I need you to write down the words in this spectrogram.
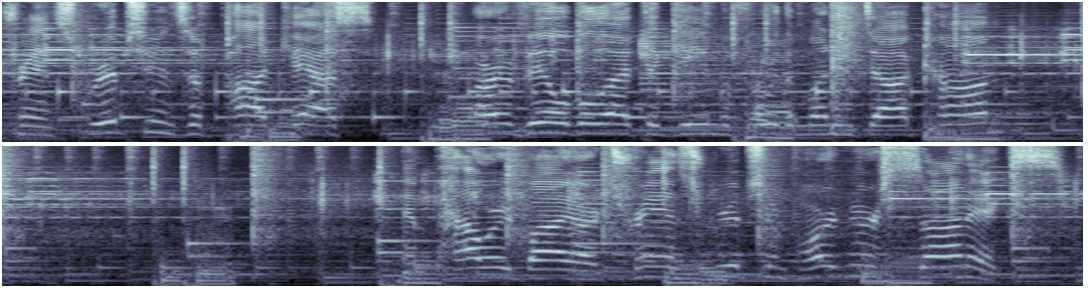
Transcriptions of podcasts are available at thegamebeforethemoney.com and powered by our transcription partner, Sonix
